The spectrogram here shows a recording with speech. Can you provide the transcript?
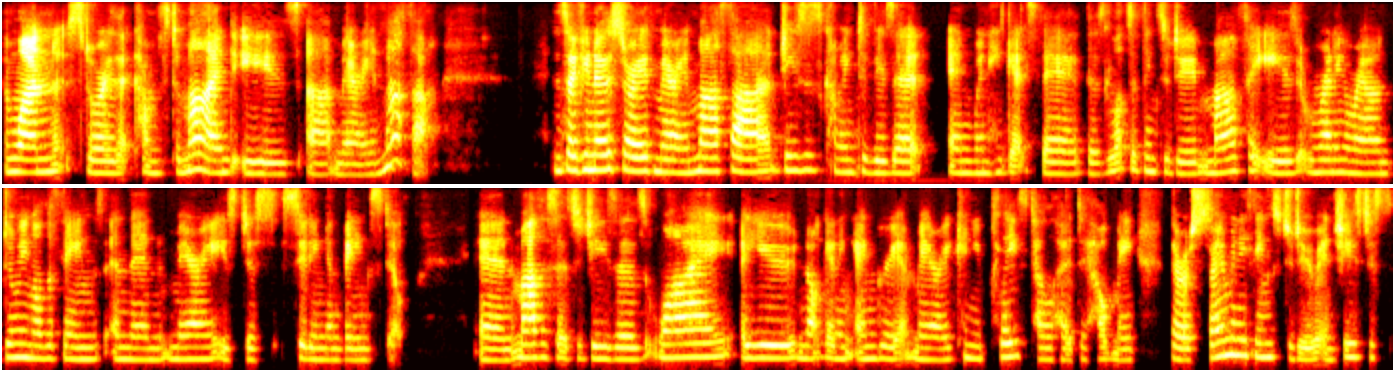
And one story that comes to mind is uh, Mary and Martha. And so, if you know the story of Mary and Martha, Jesus coming to visit, and when he gets there, there's lots of things to do. Martha is running around doing all the things, and then Mary is just sitting and being still. And Martha says to Jesus, Why are you not getting angry at Mary? Can you please tell her to help me? There are so many things to do, and she's just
